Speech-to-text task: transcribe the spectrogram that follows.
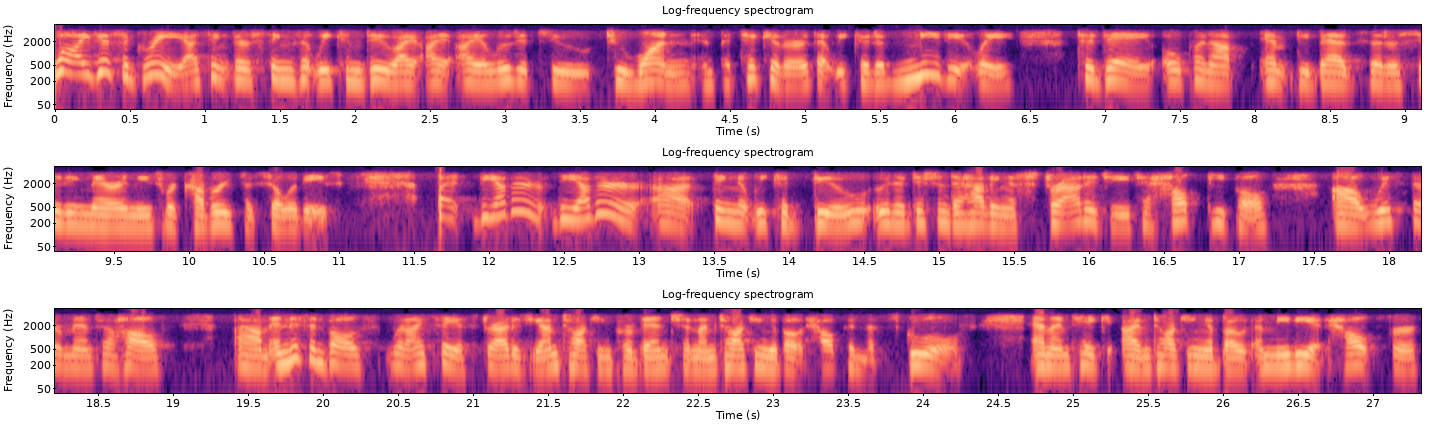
Well, I disagree. I think there's things that we can do. I, I, I alluded to to one in particular that we could immediately today open up empty beds that are sitting there in these recovery facilities. But the other the other uh, thing that we could do, in addition to having a strategy to help people uh, with their mental health, um, and this involves, when I say a strategy, I'm talking prevention. I'm talking about help in the schools, and I'm taking, I'm talking about immediate help for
